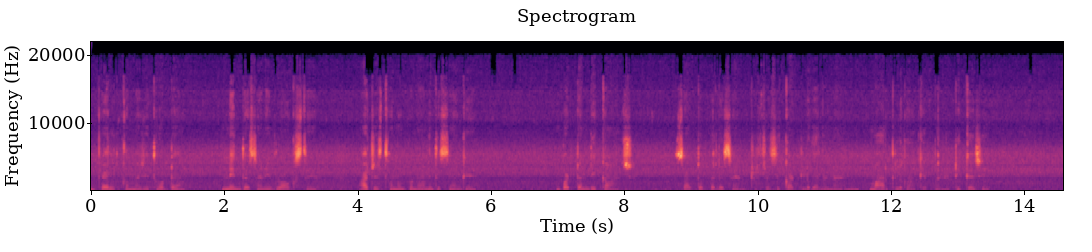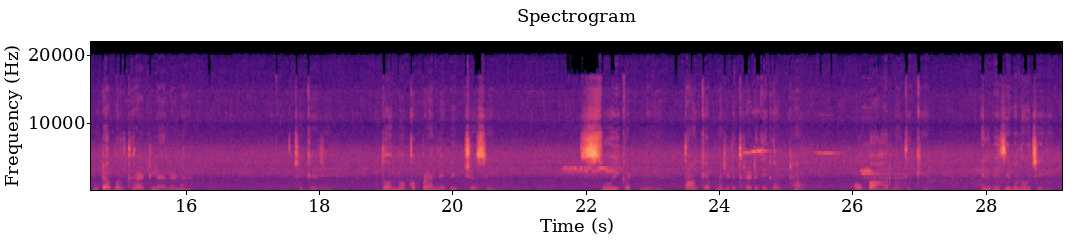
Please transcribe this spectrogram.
ਵੈਲਕਮ ਹੈ ਜੀ ਤੁਹਾਡਾ ਮਨਿੰਦਰ ਸੈਣੀ ਵਲੌਗਸ ਤੇ। ਅੱਜ ਅਸੀਂ ਤੁਹਾਨੂੰ ਬਣਾਉਣੀ ਦੱਸਾਂਗੇ ਬਟਨ ਦੀ ਕਾਂਚ। ਸਭ ਤੋਂ ਪਹਿਲਾਂ ਸੈਂਟਰ 'ਚ ਅਸੀਂ ਕੱਟ ਲਗਾ ਲੈਣਾ ਹੈ, ਮਾਰਕ ਲਗਾ ਕੇ ਆਪਾਂ ਨੇ, ਠੀਕ ਹੈ ਜੀ? ਡਬਲ ਥਰੈਡ ਲੈ ਲੈਣਾ ਹੈ। ਠੀਕ ਹੈ ਜੀ? ਦੋਨੋਂ ਕੱਪੜਿਆਂ ਦੇ ਵਿੱਚ ਅਸੀਂ ਸੂਈ ਕੱਟਣੀ ਹੈ ਤਾਂ ਕਿ ਆਪਣਾ ਜਿਹੜੀ ਥਰੈਡ ਦੀ ਗੱਠ ਆ, ਉਹ ਬਾਹਰ ਨਾ ਦਿਖੇ। ਇਨਵਿਜ਼ੀਬਲ ਹੋ ਜਾਏਗੀ।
